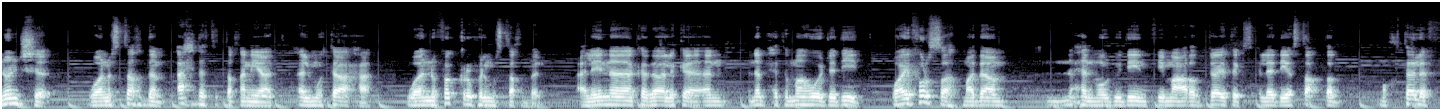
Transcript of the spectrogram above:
ننشئ ونستخدم أحدث التقنيات المتاحة وان نفكر في المستقبل علينا كذلك أن نبحث ما هو جديد وهي فرصة ما دام نحن موجودين في معرض جايتكس الذي يستقطب مختلف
